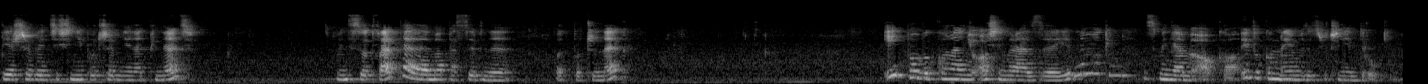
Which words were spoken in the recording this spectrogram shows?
pierwsze będzie się niepotrzebnie napinać. Więc jest otwarte, ale ma pasywny odpoczynek. I po wykonaniu 8 razy jednym okiem zmieniamy oko i wykonujemy to ćwiczenie drugim.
